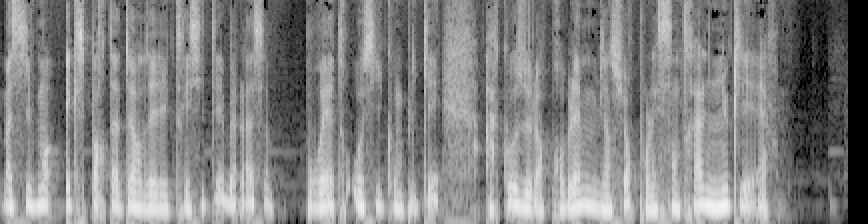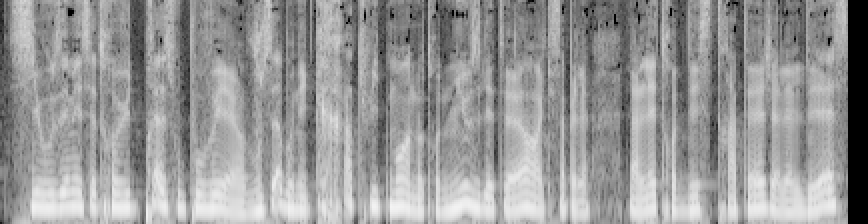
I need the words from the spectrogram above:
massivement exportateur d'électricité, ben là, ça pourrait être aussi compliqué à cause de leurs problèmes, bien sûr, pour les centrales nucléaires. Si vous aimez cette revue de presse, vous pouvez euh, vous abonner gratuitement à notre newsletter qui s'appelle La lettre des stratèges, LLDS,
